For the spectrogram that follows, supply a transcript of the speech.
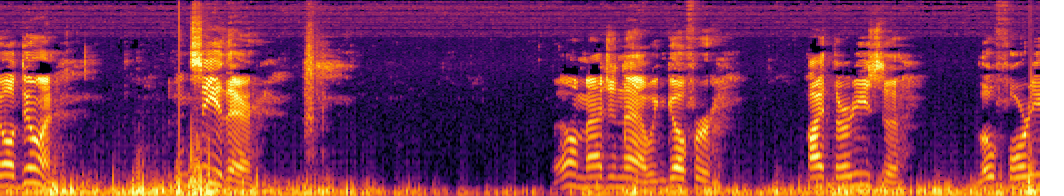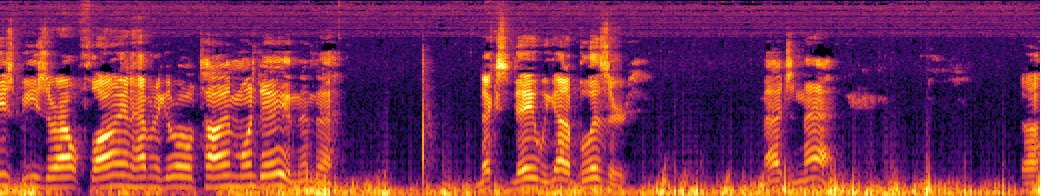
you all doing? Didn't see you there. Well, imagine that. We can go for high 30s to low 40s. Bees are out flying, having a good old time one day, and then the next day we got a blizzard. Imagine that. Uh,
